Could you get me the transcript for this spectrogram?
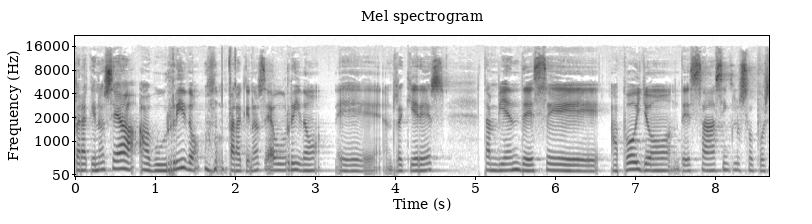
para que no sea aburrido, para que no sea aburrido, eh, requieres también de ese apoyo, de esas incluso pues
